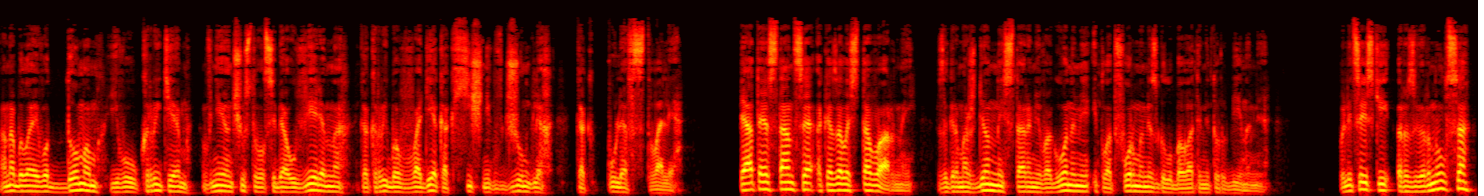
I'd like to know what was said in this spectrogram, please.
она была его домом, его укрытием, в ней он чувствовал себя уверенно, как рыба в воде, как хищник в джунглях, как пуля в стволе. Пятая станция оказалась товарной, загроможденной старыми вагонами и платформами с голубоватыми турбинами. Полицейский развернулся,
